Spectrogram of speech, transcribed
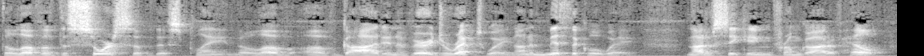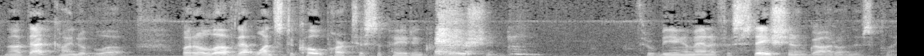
the love of the source of this plane, the love of God in a very direct way, not a mythical way, not a seeking from God of help, not that kind of love, but a love that wants to co participate in creation through being a manifestation of God on this plane.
